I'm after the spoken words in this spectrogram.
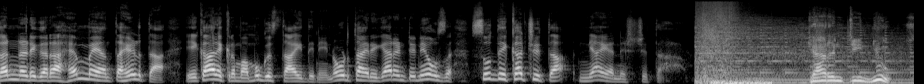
ಕನ್ನಡಿಗರ ಹೆಮ್ಮೆ ಅಂತ ಹೇಳ್ತಾ ಈ ಕಾರ್ಯಕ್ರಮ ಮುಗಿಸ್ತಾ ಇದ್ದೀನಿ. ನೋಡ್ತಾ ಇರಿ ಗ್ಯಾರಂಟಿ ನ್ಯೂಸ್, ಸುದ್ದಿ ಖಚಿತ, ನ್ಯಾಯ ನಿಶ್ಚಿತ. ಗ್ಯಾರಂಟಿ ನ್ಯೂಸ್,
